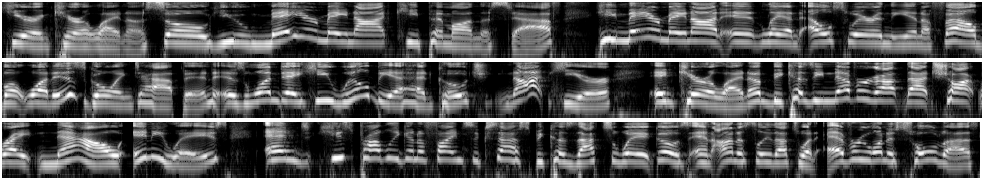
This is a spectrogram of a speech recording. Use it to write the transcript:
Here in Carolina. So you may or may not keep him on the staff. He may or may not land elsewhere in the NFL, but what is going to happen is one day he will be a head coach, not here in Carolina, because he never got that shot right now, anyways. And he's probably going to find success because that's the way it goes. And honestly, that's what everyone has told us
